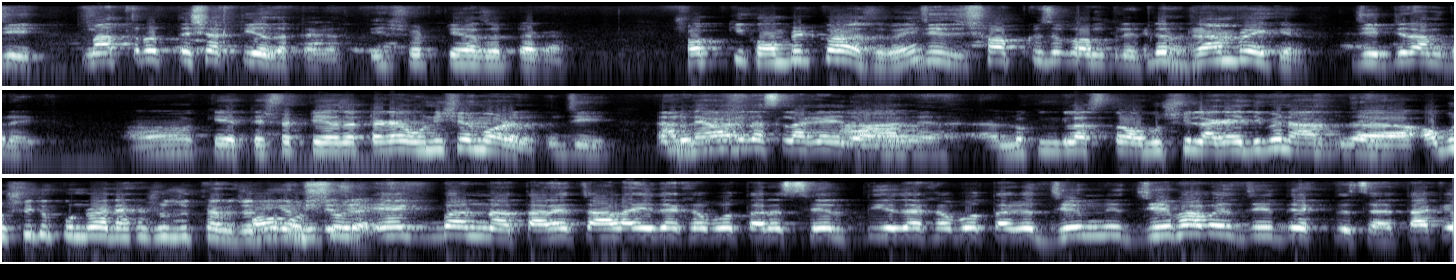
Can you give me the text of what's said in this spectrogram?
জি মাত্র তেষট্টি হাজার টাকা। তেষট্টি হাজার টাকা। সব কি কমপ্লিট করা আছে ভাই? জি জি সবকিছু কমপ্লিট এটা ড্রাম ব্রেকের জি ড্রাম ব্রেক ওকে তেষট্টি হাজার টাকা উনিশের মডেল জি। নেওয়ার- গ্লাস লাগাই লুকিং গ্লাস তো অবশ্যই লাগাই দিবেন। আর অবশ্যই তো পুনরায় দেখার সুযোগ থাকবে যদি অবশ্যই একবার না তারে চালাই দেখাবো তারে সেলফ দিয়ে দেখাবো তাকে যেমনি যেভাবে যে দেখতে চায় তাকে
